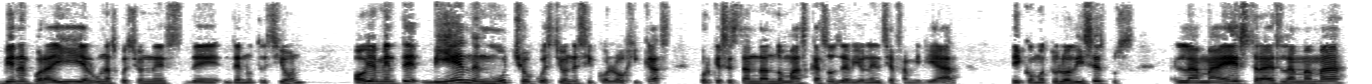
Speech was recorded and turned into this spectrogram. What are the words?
vienen por ahí algunas cuestiones de, de nutrición. Obviamente vienen mucho cuestiones psicológicas porque se están dando más casos de violencia familiar y como tú lo dices, pues la maestra es la mamá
